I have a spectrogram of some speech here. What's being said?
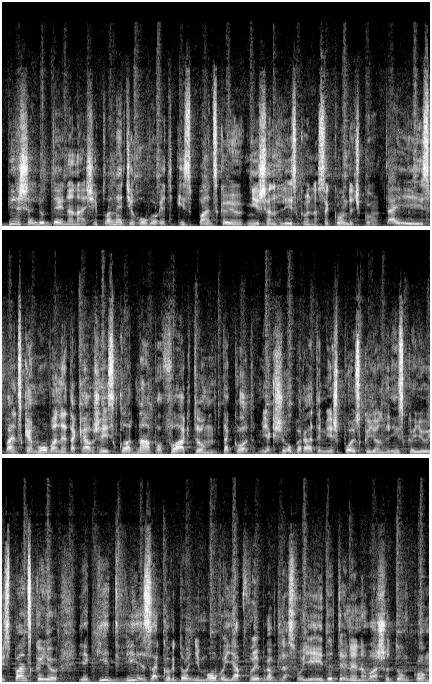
Більше людей на нашій планеті говорять іспанською, ніж англійською на секундочку. Та і іспанська мова не така вже й складна по факту. Так от, якщо обирати між польською, англійською, іспанською, які дві закордонні мови я б вибрав для своєї дитини, на вашу думку?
